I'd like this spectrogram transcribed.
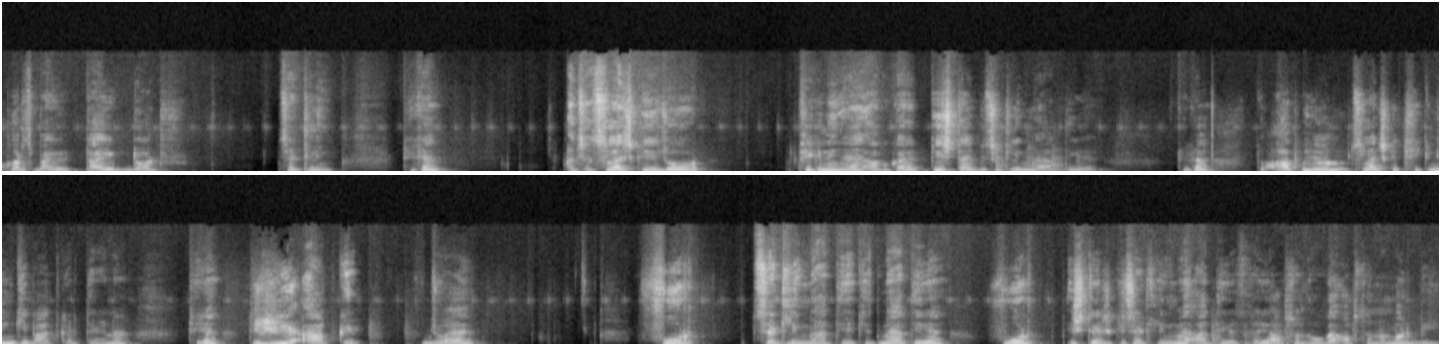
occurs by type dot settling ठीक है अच्छा स्लज की जो थिकनिंग है आपको कह रहे किस टाइप की सेटलिंग में आती है ठीक है तो आपको जब हम स्लज की थिकनिंग की बात करते हैं ना ठीक है तो ये आपके जो है फोर सेटलिंग में आती है कितने आती है फोर्थ स्टेज की सेटलिंग में आती है सही ऑप्शन तो होगा option number B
